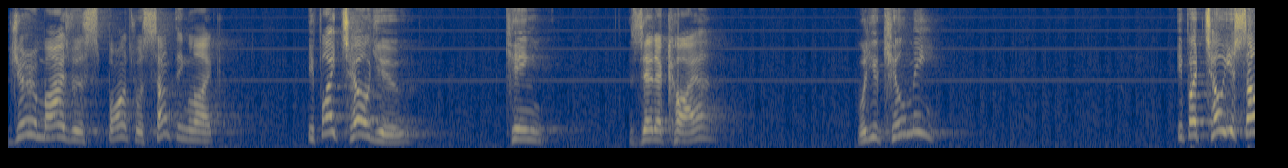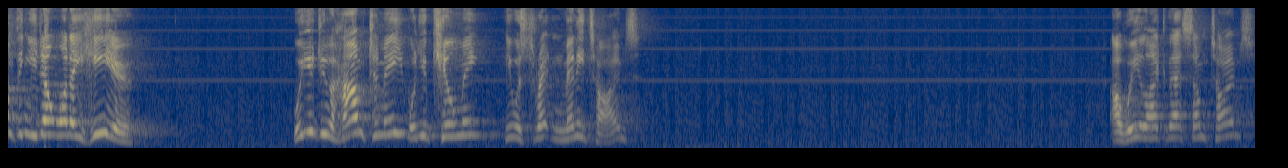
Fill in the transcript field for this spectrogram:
Jeremiah's response was something like If I tell you, King Zedekiah, will you kill me? If I tell you something you don't want to hear, will you do harm to me? Will you kill me? He was threatened many times. Are we like that sometimes?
